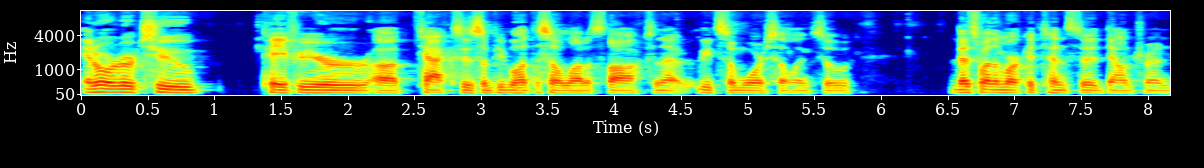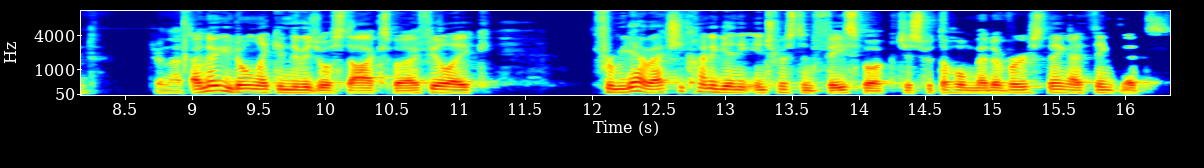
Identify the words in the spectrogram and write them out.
in order to pay for your uh, taxes, some people have to sell a lot of stocks, and that leads to more selling. So that's why the market tends to downtrend during that Time. I know you don't like individual stocks, but I feel like for me, yeah, I'm actually kind of getting interest in Facebook just with the whole metaverse thing. I think that's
